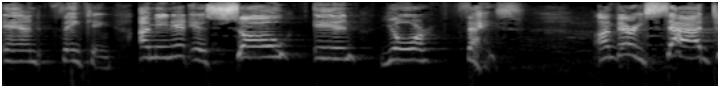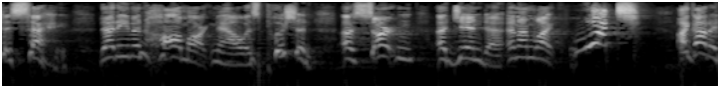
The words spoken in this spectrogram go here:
and thinking. I mean, it is so in your face. I'm very sad to say that even Hallmark now is pushing a certain agenda. And I'm like, what? I gotta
